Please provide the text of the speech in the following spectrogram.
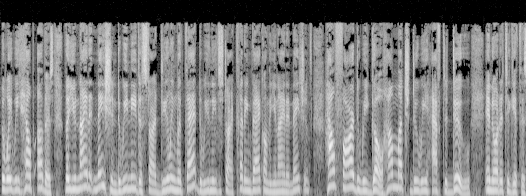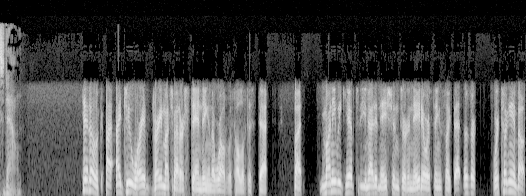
the way we help others. The United Nation, do we need to start dealing with that? Do we need to start cutting back on the United Nations? How far do we go? How much do we have to do in order to get this down? Yeah, no, look, I, I do worry very much about our standing in the world with all of this debt. But money we give to the United Nations or to NATO or things like that, those are we're talking about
